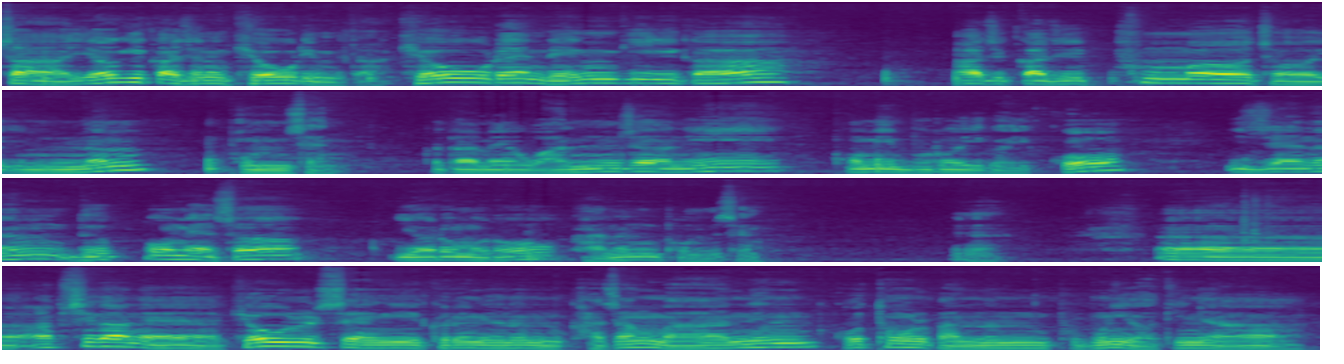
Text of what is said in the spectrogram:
자, 여기까지는 겨울입니다. 겨울에 냉기가 아직까지 품어져 있는 봄생. 그 다음에 완전히 봄이 무르익어 있고, 이제는 늦봄에서 여름으로 가는 봄생. 예. 어, 앞 시간에 겨울생이 그러면은 가장 많은 고통을 받는 부분이 어디냐?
